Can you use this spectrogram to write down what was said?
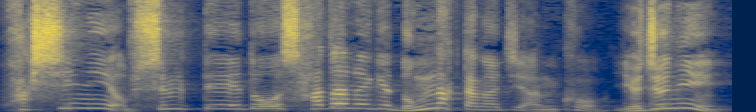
확신이 없을 때에도 사단에게 농락당하지 않고 여전히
